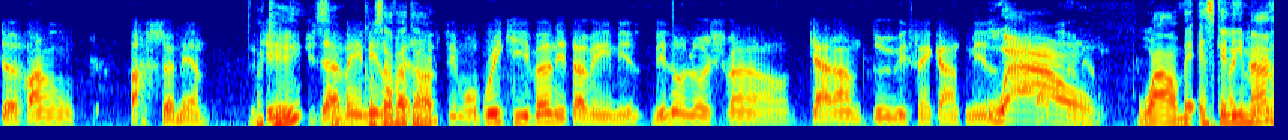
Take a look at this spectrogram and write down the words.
de ventes par semaine. OK, Je disais à c'est 20 000, on conservateur. va aller. Tu sais, mon break-even est à 20 000. Mais là, là, je vends entre 42 et 50 000 par Wow! semaine. Wow, mais est-ce que Fait les marges là,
